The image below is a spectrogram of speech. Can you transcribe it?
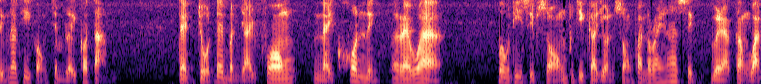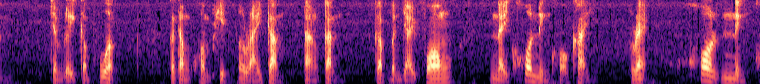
ถึงหน้าที่ของจำเลยก็ตาม แต่โจทย์ได้บรรยายฟ้องในข้อหนึ่งแล้วว่าเมื่อวันที่ 12 พฤศจิกายน 2550 เวลากลางวัน จำเลยกับพวก กระทำความผิดหลายกรรมต่างกัน กับบรรยายฟ้องในข้อหนึ่งขอไข่ และ ข้อหนึ่งข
